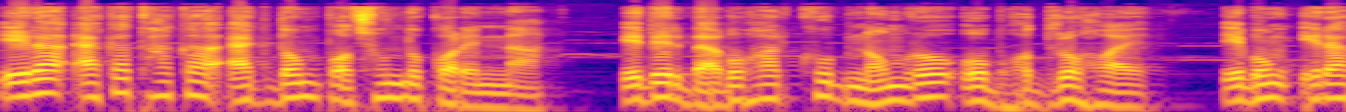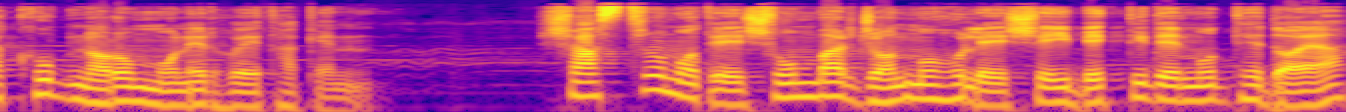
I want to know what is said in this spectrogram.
এরা একা থাকা একদম পছন্দ করেন না। এদের ব্যবহার খুব নম্র ও ভদ্র হয় এবং এরা খুব নরম মনের হয়ে থাকেন। শাস্ত্র মতে সোমবার জন্ম হলে সেই ব্যক্তিদের মধ্যে দয়া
